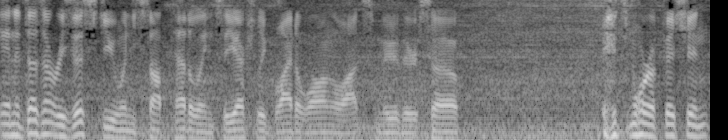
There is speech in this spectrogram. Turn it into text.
and it doesn't resist you when you stop pedaling so you actually glide along a lot smoother. So it's more efficient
